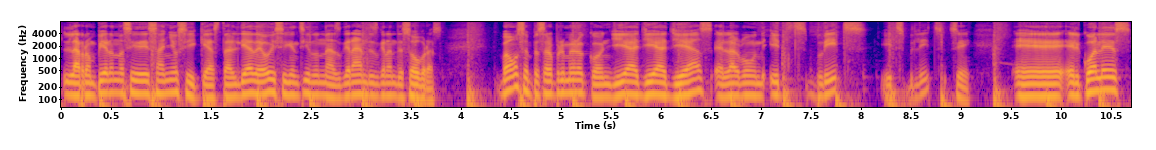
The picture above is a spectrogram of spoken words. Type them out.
la rompieron hace 10 años y que hasta el día de hoy siguen siendo unas grandes, grandes obras. Vamos a empezar primero con Yeah, Yeah, Yeahs, el álbum It's Blitz. It's Blitz, sí. Eh, el cual es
